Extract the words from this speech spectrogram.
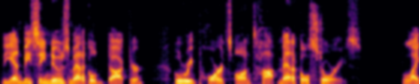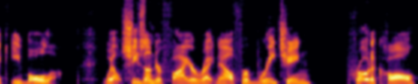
the NBC News medical doctor who reports on top medical stories like Ebola. Well, she's under fire right now for breaching protocol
